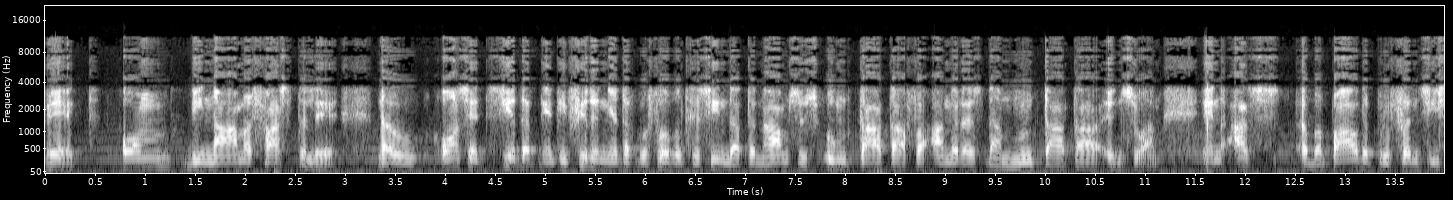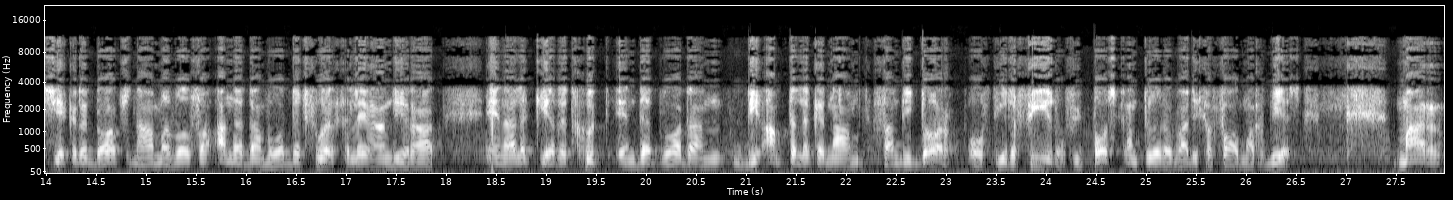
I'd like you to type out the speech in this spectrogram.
wet om die name vas te lê. Nou ons het sedert 1994 byvoorbeeld gesien dat 'n naam soos Umtata verander is na Mtata en so aan. En as 'n bepaalde provinsie sekere dorpsname wil verander, dan word dit voorgelê aan die raad en hulle keer dit goed en dit word dan die amptelike naam van die dorp of die rivier of die poskantoor of wat die geval mag wees. Maar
